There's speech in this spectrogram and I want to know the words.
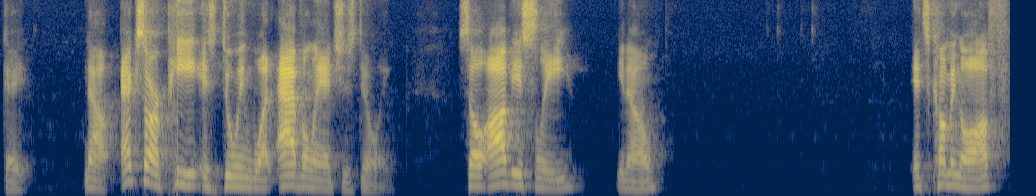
Okay. Now, XRP is doing what Avalanche is doing. So obviously, you know, it's coming off,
